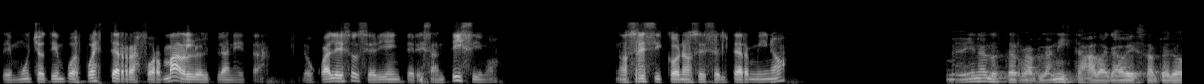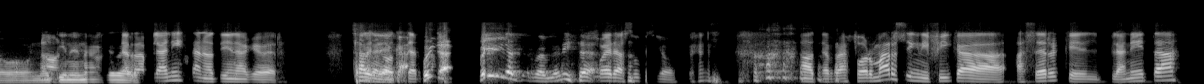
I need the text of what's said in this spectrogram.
de mucho tiempo después terraformarlo el planeta, lo cual eso sería interesantísimo. No sé si conoces el término. Me vienen los terraplanistas a la cabeza, pero no, tiene nada que ver. Terraplanista no tiene nada que ver. Salga de acá. ¡Fuera! terraplanista! Fuera sucio. no, terraformar significa hacer que el planeta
